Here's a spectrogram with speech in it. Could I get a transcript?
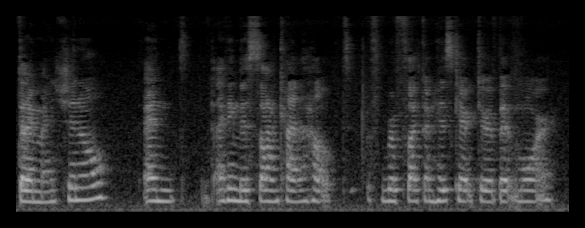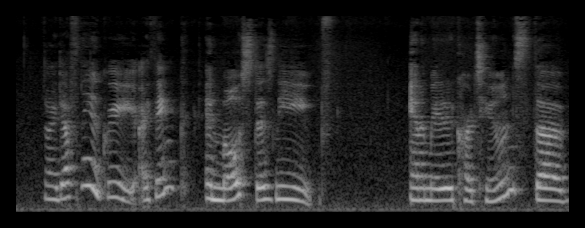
dimensional, and I think this song kind of helped reflect on his character a bit more. I definitely agree. I think in most Disney animated cartoons, the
